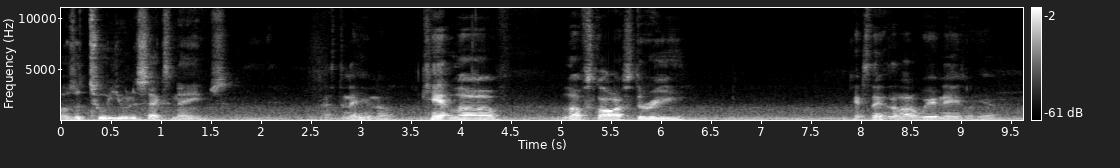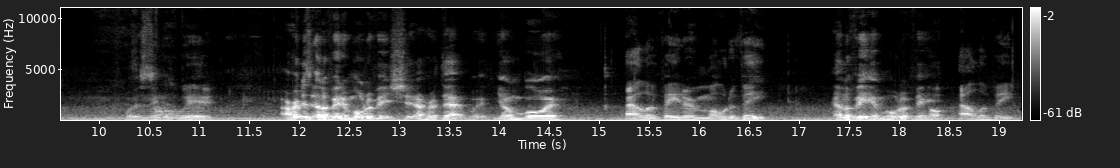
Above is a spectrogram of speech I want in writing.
Those are two unisex names. That's the name though. Can't Love, Love Scars 3. Okay, this thing has a lot of weird names on here. For this This nigga's song. weird. I heard this Elevator Motivate shit. I heard that with Young Boy. Elevator motivate. Elevate and Motivate. Oh, elevate and motivate. Okay.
